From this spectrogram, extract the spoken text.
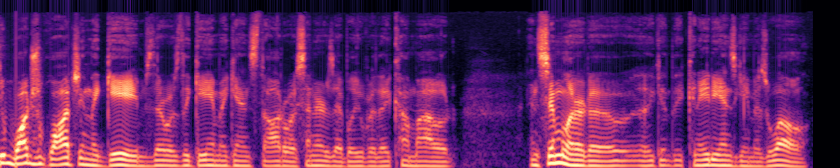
watch, watching the games, there was the game against Ottawa Senators, I believe, where they come out and similar to like the Canadiens game as well,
